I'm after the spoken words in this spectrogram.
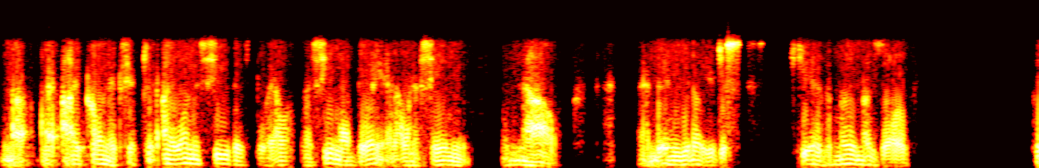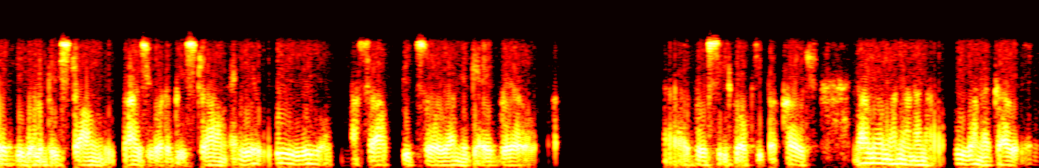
No, I, I can't accept it. I want to see this boy. I want to see my boy, and I want to see him now. And then, you know, you just hear the murmurs of, because you got to be strong, guys, you got to be strong. And we, we, we myself, Pizzo, Ronnie Gabriel, uh, Brucey, goalkeeper coach, no, no, no, no, no, no. We want to go in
